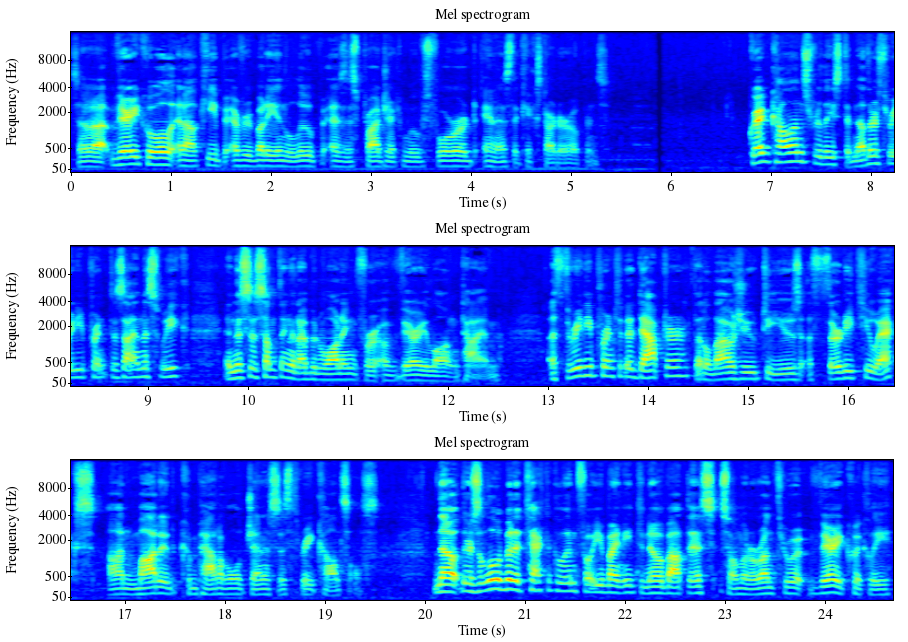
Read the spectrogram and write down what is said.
So uh, very cool, and I'll keep everybody in the loop as this project moves forward and as the Kickstarter opens. Greg Collins released another 3D print design this week, and this is something that I've been wanting for a very long time. A 3D printed adapter that allows you to use a 32X on modded compatible Genesis 3 consoles. Now, there's a little bit of technical info you might need to know about this, so I'm going to run through it very quickly.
